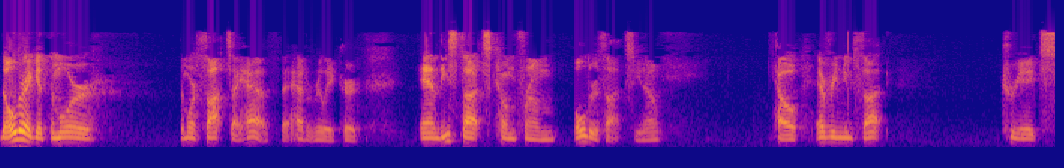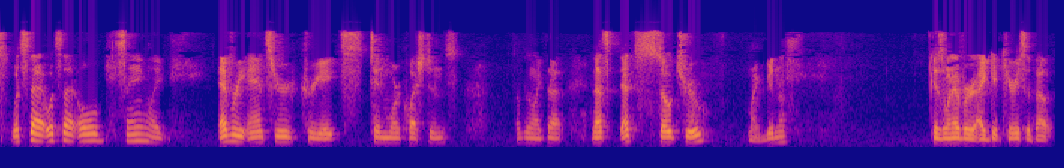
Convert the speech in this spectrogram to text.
the older I get, the more the more thoughts I have that haven't really occurred. And these thoughts come from older thoughts, you know. How every new thought creates what's that what's that old saying like every answer creates 10 more questions something like that and that's that's so true my goodness because whenever i get curious about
